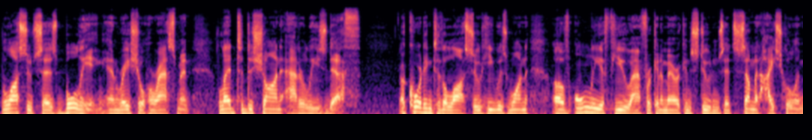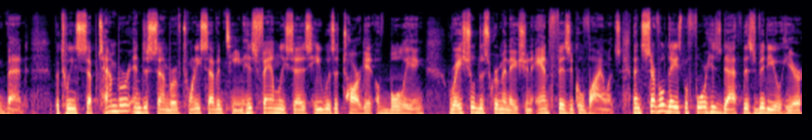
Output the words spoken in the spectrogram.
The lawsuit says bullying and racial harassment led to Deshaun Adderley's death. According to the lawsuit, he was one of only a few African American students at Summit High School in Bend. Between September and December of 2017, his family says he was a target of bullying, racial discrimination, and physical violence. Then, several days before his death, this video here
